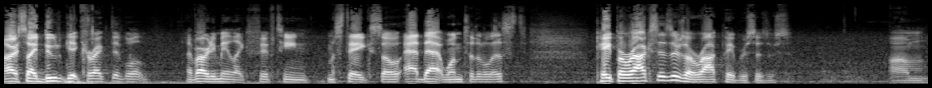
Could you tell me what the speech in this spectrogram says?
All right, so I do get corrected. Well, I've already made like 15 mistakes, so add that one to the list. Paper, rock, scissors, or rock, paper, scissors? um,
